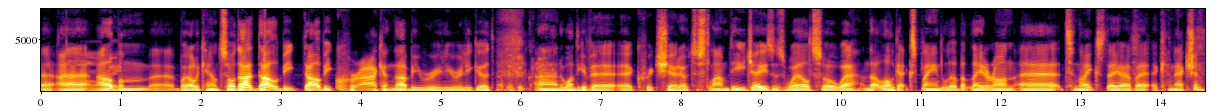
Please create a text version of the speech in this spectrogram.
uh, uh, album uh, by all accounts. So that that'll be that'll be cracking. That'll be really really good. That'll be a good crack. And I want to give a, a quick shout out to Slam DJs as well. So uh, and that'll all get explained a little bit later on uh, tonight 'cause they have a, a connection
